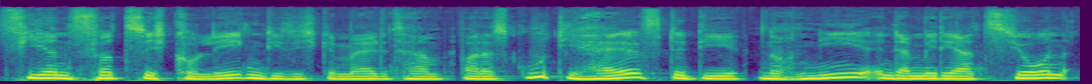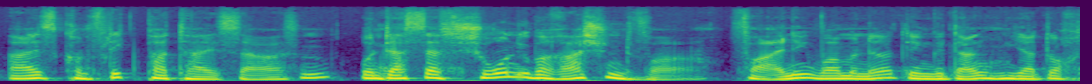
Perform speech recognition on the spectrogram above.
44 Kollegen, die sich gemeldet haben, war das gut die Hälfte, die noch nie in der Mediation als Konfliktpartei saßen und dass das schon überraschend war. Vor allen Dingen, weil man ne, den Gedanken ja doch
